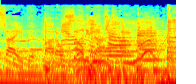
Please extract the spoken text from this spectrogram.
outsider para a humanidade.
